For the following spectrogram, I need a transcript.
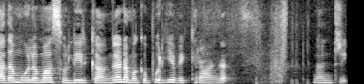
கதை மூலமாக சொல்லியிருக்காங்க நமக்கு புரிய வைக்கிறாங்க. நன்றி.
